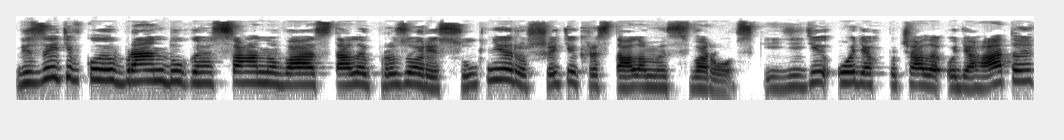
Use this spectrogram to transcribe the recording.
Візитівкою бренду Гасанова стали прозорі сукні, розшиті кристалами Сваровські. Її одяг почали одягати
